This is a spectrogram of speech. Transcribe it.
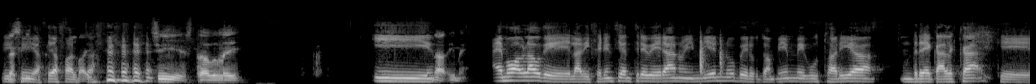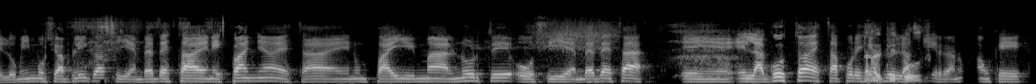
Sí, sí, hacía falta. Sí, he estado ahí. Y hemos hablado de la diferencia entre verano e invierno, pero también me gustaría recalcar que lo mismo se aplica si en vez de estar en España, estás en un país más al norte, o si en vez de estar eh, en la costa estás, por ejemplo, en la sierra, ¿no? Aunque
